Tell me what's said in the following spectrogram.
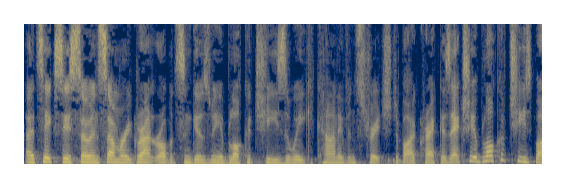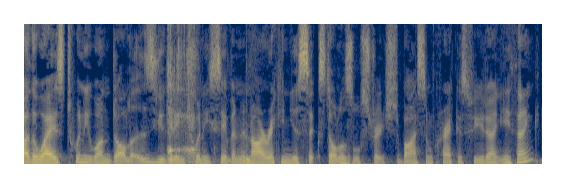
Uh, text says, so in summary, Grant Robertson gives me a block of cheese a week. I can't even stretch to buy crackers. Actually, a block of cheese, by the way, is $21. You're getting 27 and I reckon your $6 will stretch to buy some crackers for you, don't you think?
